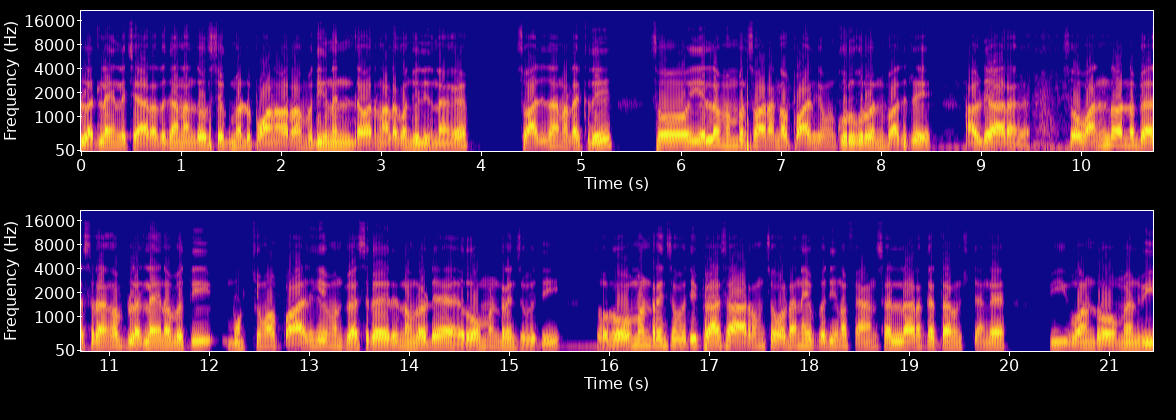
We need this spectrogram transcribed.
பிளட் லைனில் சேரதுக்கான அந்த ஒரு செக்மெண்ட் போன வாரம் பார்த்தீங்கன்னா இந்த வாரம் நடக்கும்னு சொல்லியிருந்தாங்க. ஸோ அதுதான் நடக்குது. ஸோ எல்லா மெம்பர்ஸும் வராங்க பாலிகமன் குறுகுறுன்னு பார்த்துட்டு அப்படியே வராங்க ஸோ வந்த உடனே பேசுகிறாங்க பிளட் லைனை பற்றி முக்கியமாக பாலிகேமன் பேசுகிறாரு நம்மளோட ரோமன் ரைன்ஸை பற்றி ஸோ ரோமன் ரைன்ஸை பற்றி பேச ஆரம்பித்த உடனே பார்த்தீங்கன்னா ஃபேன்ஸ் எல்லாரும் கத்த ஆரம்பிச்சிட்டாங்க. We want Roman we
